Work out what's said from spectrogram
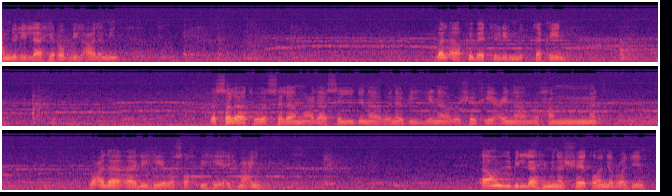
الحمد لله رب العالمين. والآقبة للمتقين. والصلاة والسلام على سيدنا ونبينا وشفيعنا محمد وعلى آله وصحبه أجمعين. أعوذ بالله من الشيطان الرجيم.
